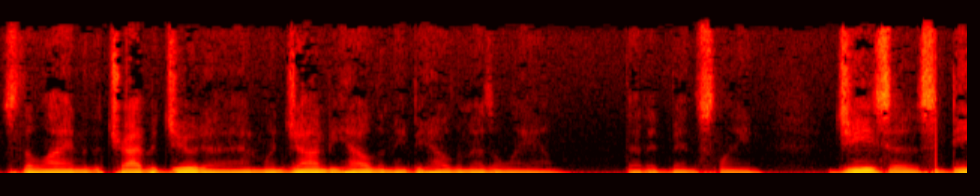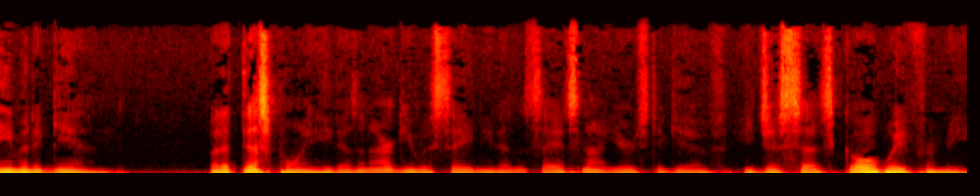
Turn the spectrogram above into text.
It's the lion of the tribe of Judah. And when John beheld him, he beheld him as a lamb that had been slain. Jesus redeem it again. But at this point, he doesn't argue with Satan. He doesn't say, It's not yours to give. He just says, Go away from me.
